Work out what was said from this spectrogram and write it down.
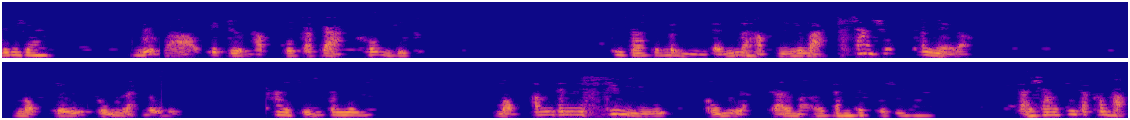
đứng ra, bước vào cái trường học của cả càng không vũ trụ. Chúng ta sẽ bình tĩnh mà học những cái bài sáng suốt thanh nhẹ đó. Một chữ cũng là đủ. Hai chữ tâm linh một âm thanh siêu diệu cũng là cởi mở tâm thức của chúng ta. Tại sao chúng ta không học?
